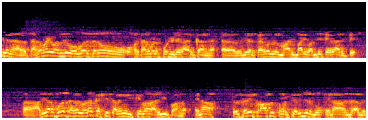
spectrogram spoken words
இல்லங்க தகவல் வந்து ஒவ்வொருத்தரும் ஒவ்வொரு தகவலை போட்டுட்டே தான் இருக்காங்க. வெவ்வேறு தகவல்கள் மாறி மாறி வந்துட்டே தான் இருக்கு. அதிகாரப்பூர்வ தகவலோட கட்சி தலைமை நிச்சயமா அறிவிப்பாங்க. ஏன்னா ஒரு பெரிய ப்ராசஸ் உங்களுக்கு தெரிஞ்சிருக்கும். ஏன்னா அந்த அந்த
